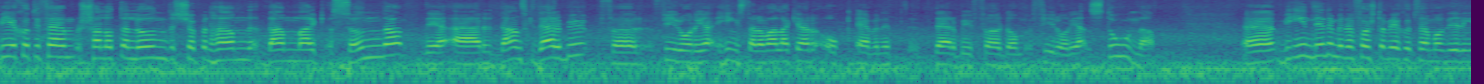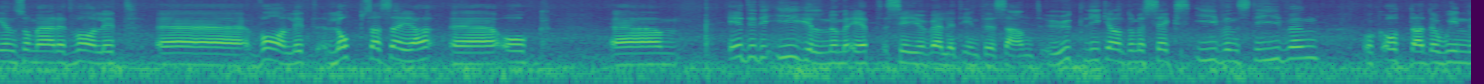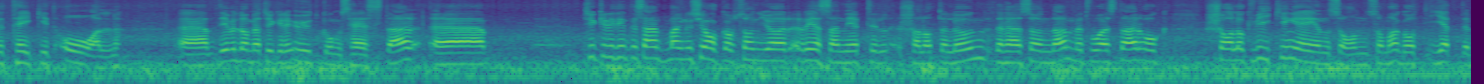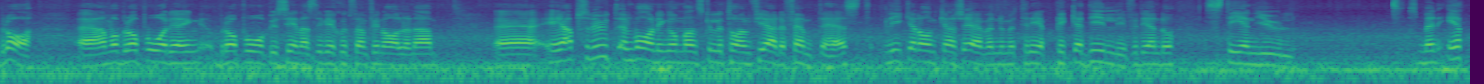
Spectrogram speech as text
V75 Charlottenlund, Köpenhamn, Danmark söndag. Det är dansk derby för fyraåriga hingstar och vallackar och även ett derby för de fyraåriga stona. Eh, vi inleder med den första V75-avdelningen som är ett vanligt, eh, vanligt lopp så att säga. Eh, och, eh, Eddie the Eagle nummer ett ser ju väldigt intressant ut. Likadant nummer sex Even Steven och 8 The Wind Take It All. Eh, det är väl de jag tycker är utgångshästar. Eh, tycker det är intressant, Magnus Jakobsson gör resan ner till Charlottenlund den här söndagen med två hästar och Charlock Viking är en sån som har gått jättebra. Eh, han var bra på Årjäng, bra på Åby senast i V75-finalerna. Är absolut en varning om man skulle ta en fjärde, femte häst. Likadant kanske även nummer tre Piccadilly, för det är ändå stenhjul men 1,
